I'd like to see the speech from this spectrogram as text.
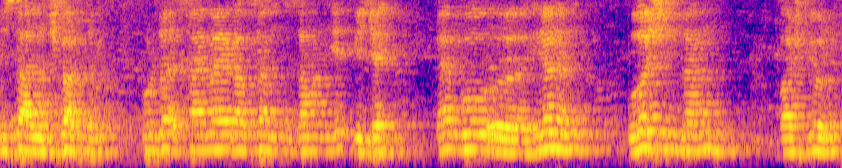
misali çıkarttım. Burada saymaya kalksam zaman yetmeyecek. Ben bu e, inanın ulaşımdan başlıyoruz.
